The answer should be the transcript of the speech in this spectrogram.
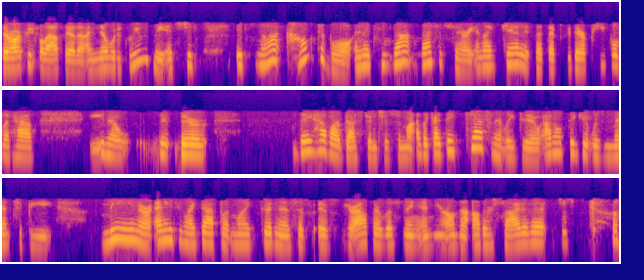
there are people out there that I know would agree with me. It's just, it's not comfortable and it's not necessary. And I get it that, that there are people that have, you know, they're, they're they have our best interests in mind. Like I, they definitely do. I don't think it was meant to be mean or anything like that. But my goodness, if if you're out there listening and you're on the other side of it, just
